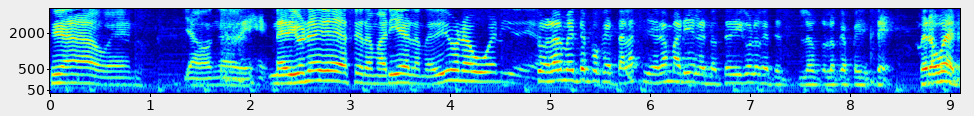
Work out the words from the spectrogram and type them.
ya, bueno, ya van a ver. Me dio una idea, señora Mariela, me dio una buena idea. Solamente porque está la señora Mariela, no te digo lo que, te- lo, lo que pensé. Pero bueno,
